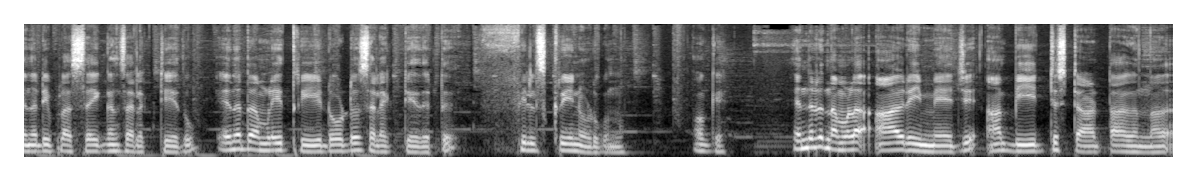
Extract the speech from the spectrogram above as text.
എന്നിട്ട് ഈ പ്ലസ് ഐക്കൺ സെലക്ട് ചെയ്തു. എന്നിട്ട് നമ്മൾ ഈ ത്രീ ഡോട്ട് സെലക്ട് ചെയ്തിട്ട് ഫിൽ സ്ക്രീൻ കൊടുക്കുന്നു. ഓക്കെ. എന്നിട്ട് നമ്മൾ ആ ഒരു ഇമേജ് ആ ബീറ്റ് സ്റ്റാർട്ടാകുന്നത്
